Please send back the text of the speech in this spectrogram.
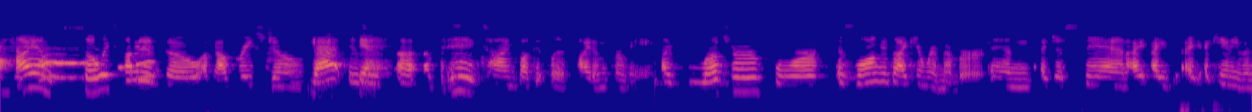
I am so excited though about Grace Jones. That is Yeah. a, a big time bucket list item for me. I've loved her for as long as I can remember, and I just man, I I, I can't even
